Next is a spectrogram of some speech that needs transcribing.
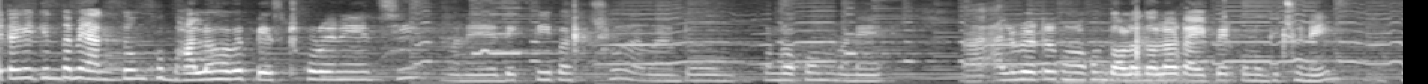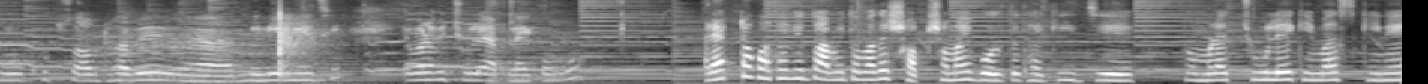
এটাকে কিন্তু আমি একদম খুব ভালোভাবে পেস্ট করে নিয়েছি। মানে দেখতেই পাচ্ছ মানে তো কোনো রকম মানে অ্যালোভেরাটার কোনো রকম দলা দলা টাইপের কোনো কিছু নেই। পুরো খুব সফটভাবে মিলিয়ে নিয়েছি। এবার আমি চুলে অ্যাপ্লাই করব। আর একটা কথা কিন্তু আমি তোমাদের সবসময় বলতে থাকি যে, তোমরা চুলে কিংবা স্কিনে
